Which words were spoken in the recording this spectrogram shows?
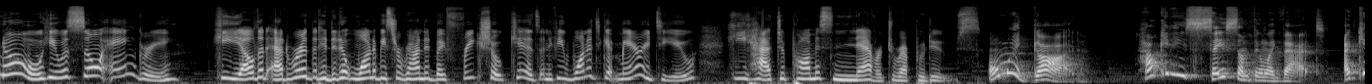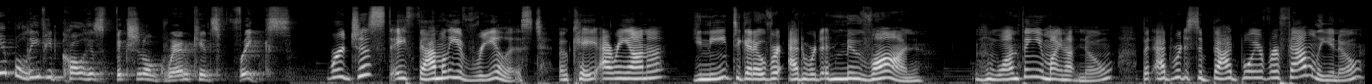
no, he was so angry. He yelled at Edward that he didn't want to be surrounded by freak show kids, and if he wanted to get married to you, he had to promise never to reproduce. Oh my god. How can he say something like that? I can't believe he'd call his fictional grandkids freaks. We're just a family of realists, okay, Ariana? You need to get over Edward and move on. One thing you might not know, but Edward is the bad boy of our family, you know?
